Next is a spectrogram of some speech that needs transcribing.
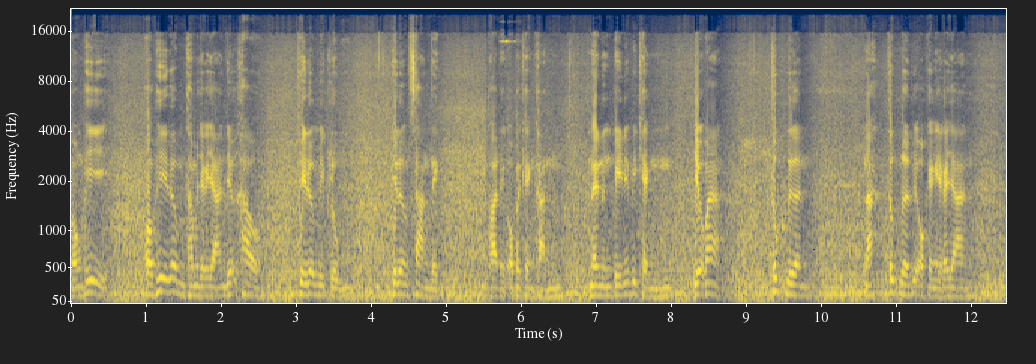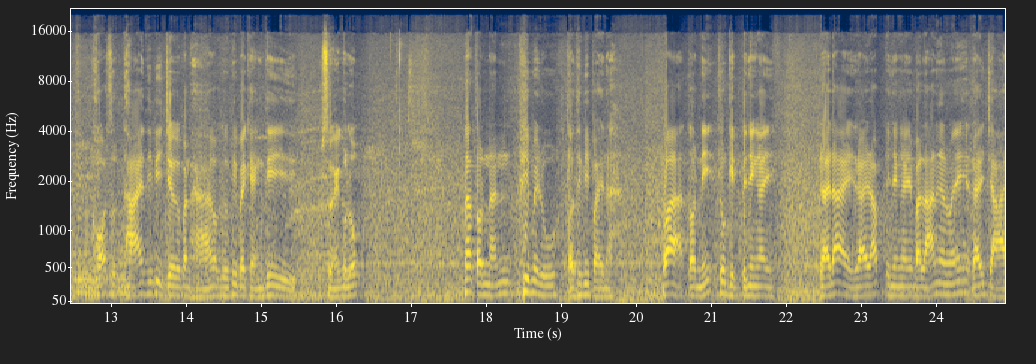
ของพี่พอพี่เริ่มทำจักรยานเยอะเข้า พี่เริ่มมีกลุ่ม พี่เริ่มสร้างเด็กพาเด็กออกไปแข่งขัน ในหนึ่งปีนี้พี่แข่งเยอะมาก ทุกเดือน นะทุกเดือนพี่ออกแข่งจักรยาน ขอสุดท้ายที่พี่เจอปัญหาก็คือพี่ไปแข่งที่สวนไอโกลกณตอนนั้นพี่ไม่รู้ตอนที่พี่ไปนะ ว่าตอนนี้ธุรกิจเป็นยังไงรายได้รายรับเป็นยังไงบาลานซ์กันไหมรายจ่าย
